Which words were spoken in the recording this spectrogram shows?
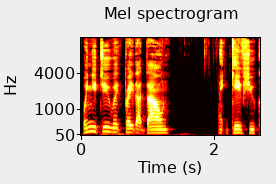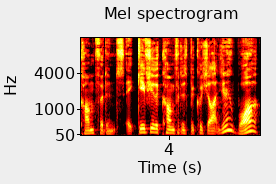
when you do break that down, it gives you confidence. It gives you the confidence because you're like, you know what?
